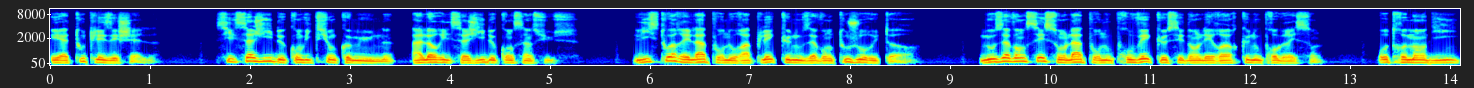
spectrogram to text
et à toutes les échelles. S'il s'agit de convictions communes, alors il s'agit de consensus. L'histoire est là pour nous rappeler que nous avons toujours eu tort. Nos avancées sont là pour nous prouver que c'est dans l'erreur que nous progressons. Autrement dit,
